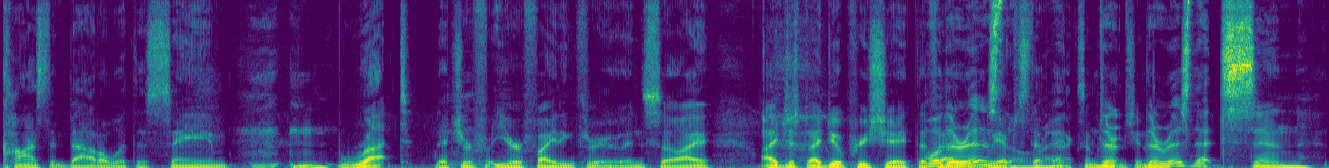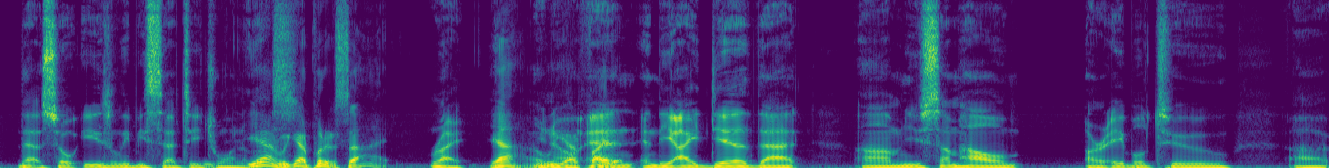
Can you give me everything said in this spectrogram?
constant battle with the same rut that you're you're fighting through. And so I I just I do appreciate the well, fact there that is we have though, to step right? back sometimes. There, you know? there is that sin that so easily besets each one of yeah, us. Yeah, we got to put it aside. right. Yeah, and You we got to fight and, it. and the idea that um, you somehow are able to uh,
